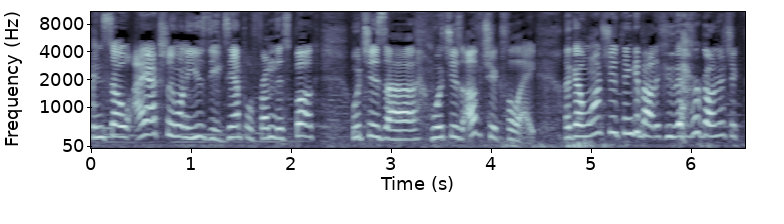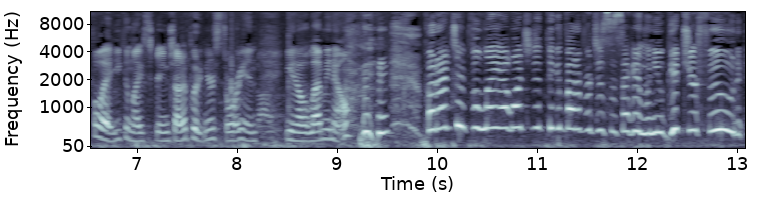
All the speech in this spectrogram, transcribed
And so I actually want to use the example from this book, which is uh, which is of Chick Fil A. Like I want you to think about if you've ever gone to Chick Fil A. You can like screenshot it, put it in your story, and you know let me know. but at Chick Fil A, I want you to think about it for just a second. When you get your food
